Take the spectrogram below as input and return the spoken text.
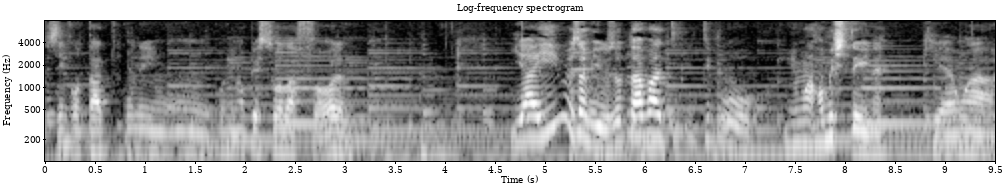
sem contato com, nenhum, com nenhuma pessoa lá fora. E aí, meus amigos, eu tava tipo em uma homestay, né? Que é uma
